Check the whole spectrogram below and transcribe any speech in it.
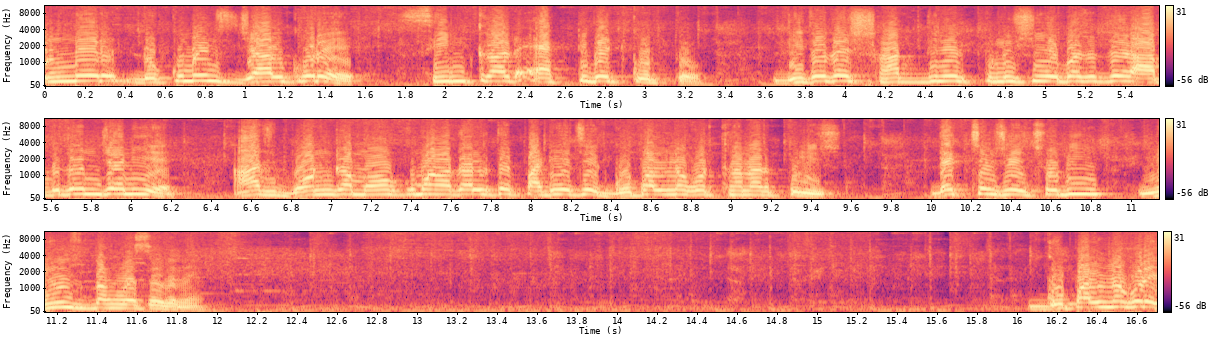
অন্যের ডকুমেন্টস জাল করে সিম কার্ড অ্যাক্টিভেট করত। দ্বিতদের সাত দিনের পুলিশি হেফাজতের আবেদন জানিয়ে আজ বনগা মহকুমা আদালতে পাঠিয়েছে গোপালনগর থানার পুলিশ। দেখছেন সেই ছবি নিউজ বাংলা সেভেনে। গোপালনগরে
